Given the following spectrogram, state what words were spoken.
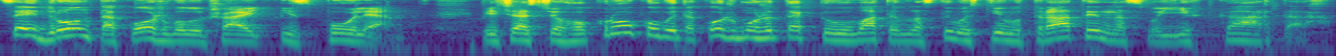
цей дрон також вилучають із поля. Під час цього кроку ви також можете активувати властивості втрати на своїх картах.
